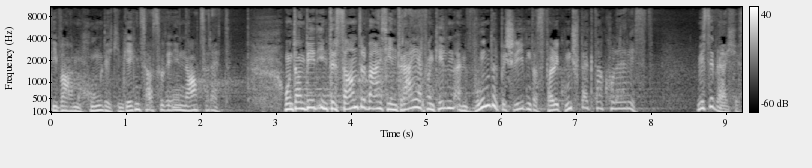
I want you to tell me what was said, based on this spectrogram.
die waren hungrig, im Gegensatz zu denen in Nazareth. Und dann wird interessanterweise in drei Evangelien ein Wunder beschrieben, das völlig unspektakulär ist. Wisst ihr welches?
